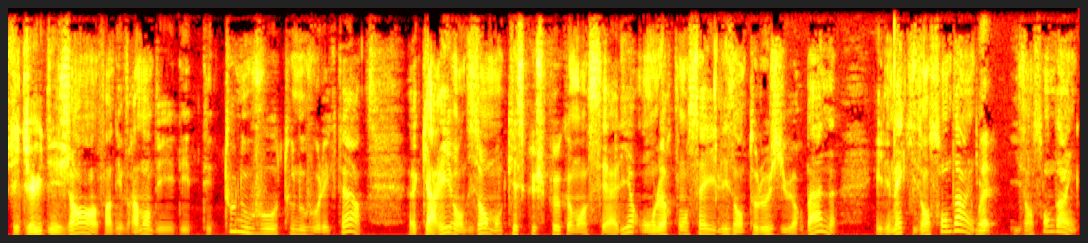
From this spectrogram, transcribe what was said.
j'ai déjà eu des gens, enfin, des vraiment des, des, des tout nouveaux, tout nouveaux lecteurs euh, qui arrivent en disant bon, qu'est-ce que je peux commencer à lire? On leur conseille les anthologies urbaines et les mecs, ils en sont dingues. Ils en sont dingues.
